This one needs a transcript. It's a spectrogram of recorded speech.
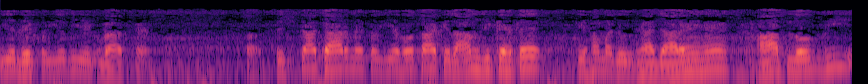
ये देखो, ये भी एक बात है। शिष्टाचार में तो ये होता कि राम जी कहते कि हम अयोध्या जा रहे हैं, आप लोग भी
